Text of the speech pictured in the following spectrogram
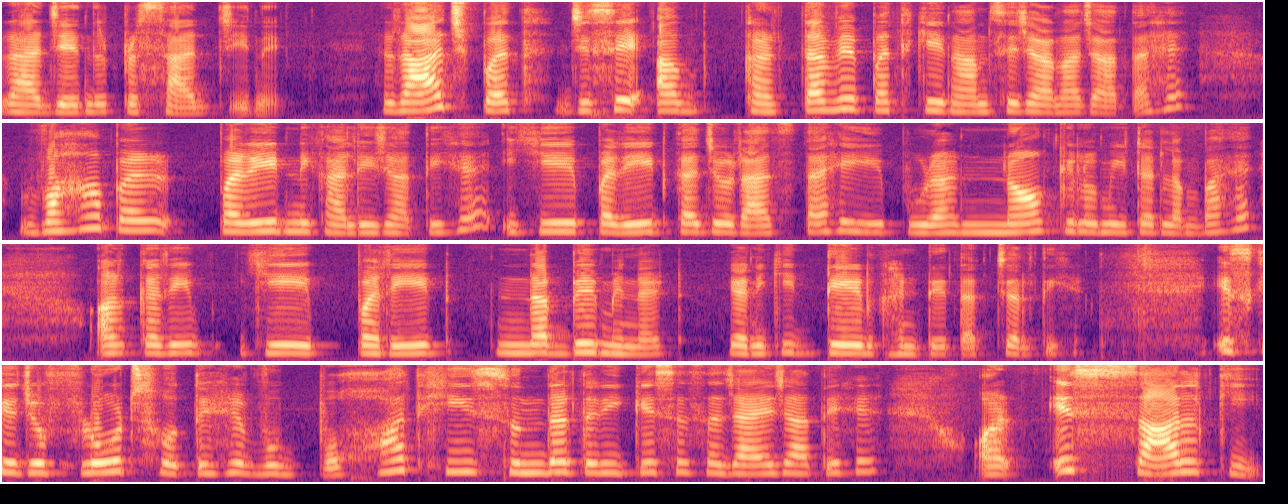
राजेंद्र प्रसाद जी ने। राजपथ, जिसे अब कर्तव्य पथ के नाम से जाना जाता है, वहाँ पर परेड निकाली जाती है। ये परेड का जो रास्ता है, ये पूरा नौ किलोमीटर लंबा है और करीब ये परेड नब्बे मिनट, यानी कि डेढ़ घंटे तक चलती है। इसके जो फ्लोट्स होते हैं, वो बहुत ही सुंदर तरीके से सजाए जाते हैं और इस साल की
